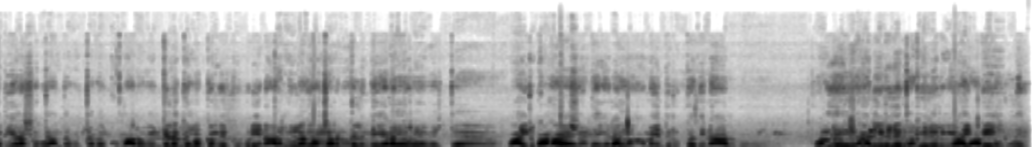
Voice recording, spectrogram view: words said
வந்து இறங்கவும் அந்த புத்தகர் குமாரவேல் கிழக்கு பக்கம் இருக்கக்கூடிய நாடுகளுடைய சரக்குகள் இங்கே இறங்கவும் வைத்த வாய்ப்பாக இந்த இடம் அமைந்திருப்பதினால் போன்ற வாய்ப்பே இல்லை. ஊர்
